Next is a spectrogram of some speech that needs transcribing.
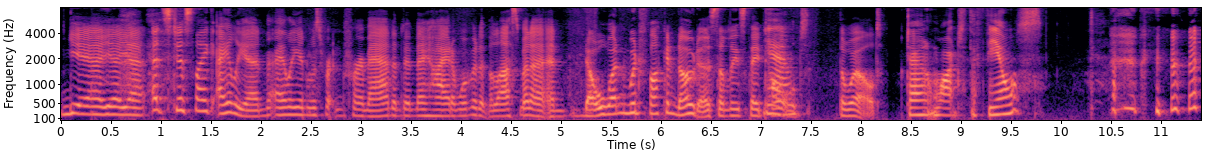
Yeah, yeah, yeah. It's just like Alien. Alien was written for a man and then they hired a woman at the last minute and no one would fucking notice unless they Yeah. told the world. Don't watch The Feels.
